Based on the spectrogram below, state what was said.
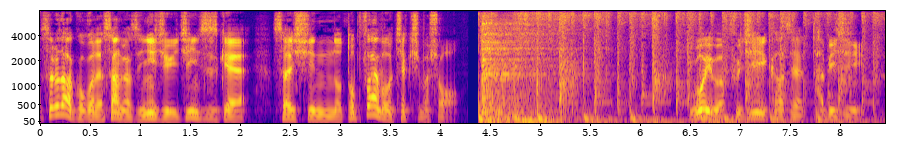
それではここで3月21日付最新のトップ5をチェックしましょう。5位は藤井風旅路。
